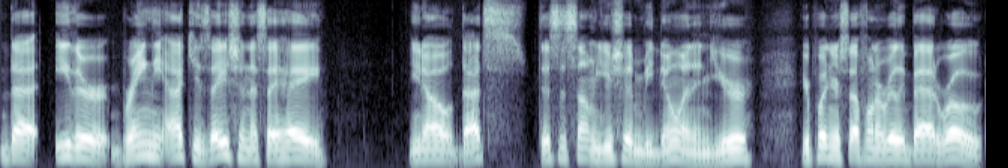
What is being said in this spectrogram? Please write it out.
that either bring the accusation that say, hey, you know, that's this is something you shouldn't be doing and you're you're putting yourself on a really bad road.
